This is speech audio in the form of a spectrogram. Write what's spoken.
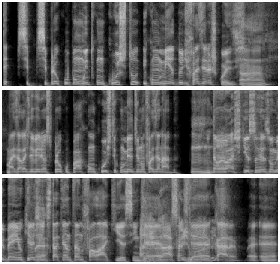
te- se, se preocupam muito com o custo e com o medo de fazer as coisas. Aham. Mas elas deveriam se preocupar com o custo e com o medo de não fazer nada. Uhum. Então eu acho que isso resume bem o que a gente está tentando falar aqui, assim. Que é, as que é, mangas. cara, é, é,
